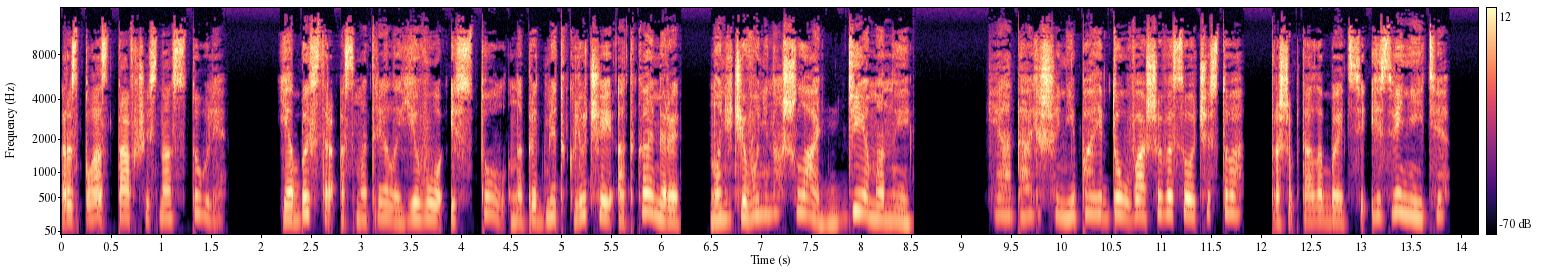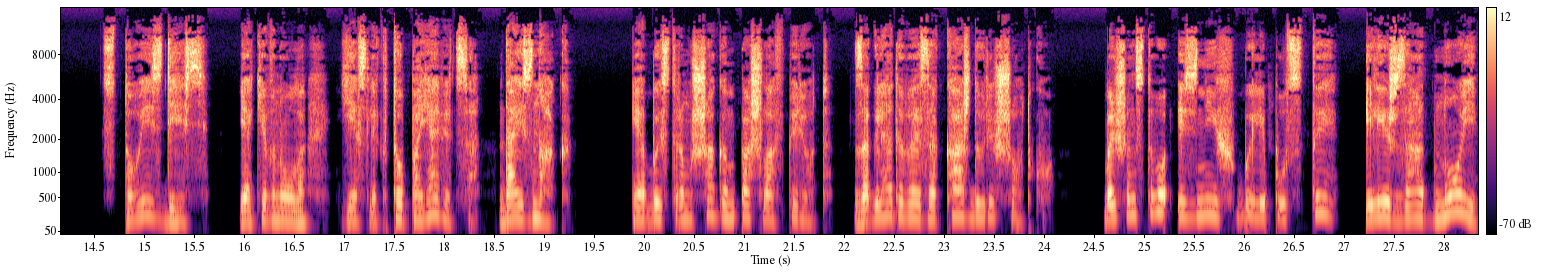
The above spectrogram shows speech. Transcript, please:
распластавшись на стуле. Я быстро осмотрела его и стол на предмет ключей от камеры, но ничего не нашла. Демоны! «Я дальше не пойду, ваше высочество», — прошептала Бетси. «Извините». «Стой здесь», — я кивнула. «Если кто появится, дай знак». Я быстрым шагом пошла вперед, заглядывая за каждую решетку. Большинство из них были пусты, и лишь за одной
